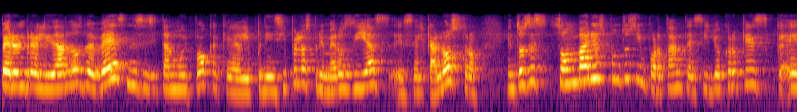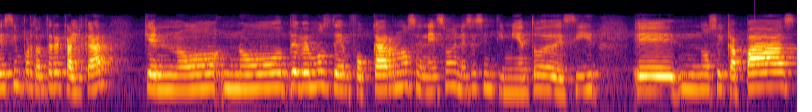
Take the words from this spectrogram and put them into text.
Pero en realidad los bebés necesitan muy poca, que al principio, los primeros días, es el calostro. Entonces, son varios puntos importantes y yo creo que es, es importante recalcar que no, no debemos de enfocarnos en eso, en ese sentimiento de decir, eh, no soy capaz,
